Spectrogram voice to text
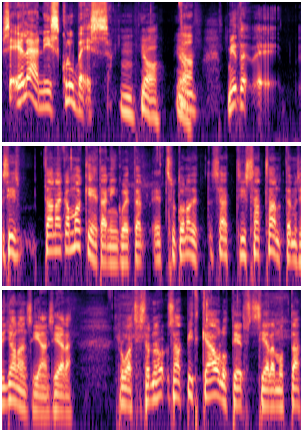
se elää niissä klubeissa. Mm, joo, joo. joo. Miltä, e, siis tämä on aika makeeta, niin kuin, että, että sut on otettu, sä, siis sä oot saanut tämmöisen jalansijan siellä Ruotsissa. No sä oot pitkään ollut tietysti siellä, mutta...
